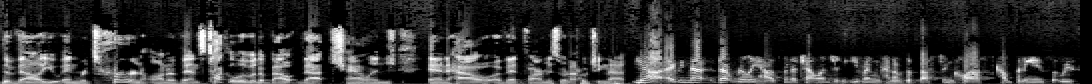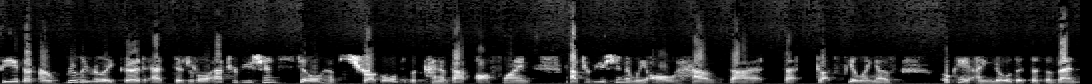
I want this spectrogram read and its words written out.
the value and return on events. Talk a little bit about that challenge and how Event Farm is sort of approaching that. Yeah, I mean that that really has been a challenge, and even kind of the best in class companies that we see that are really really good at digital attribution still have struggled with kind of that offline attribution, and we all have that that gut feeling of, okay, I know that this event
